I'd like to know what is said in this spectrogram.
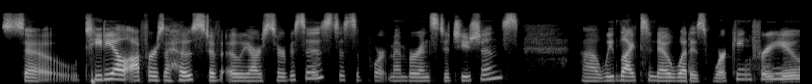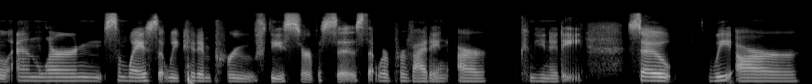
So TDL offers a host of OER services to support member institutions. Uh, we'd like to know what is working for you and learn some ways that we could improve these services that we're providing our community. So we are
